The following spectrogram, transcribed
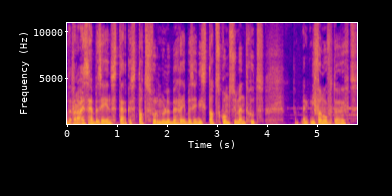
De vraag is, hebben zij een sterke stadsformule? Begrijpen zij die stadsconsument goed? Daar ben ik niet van overtuigd.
